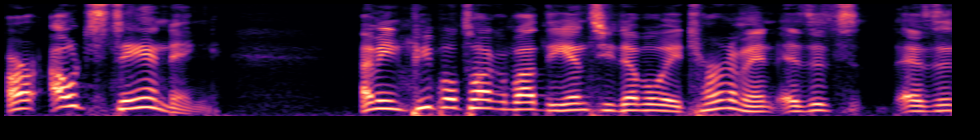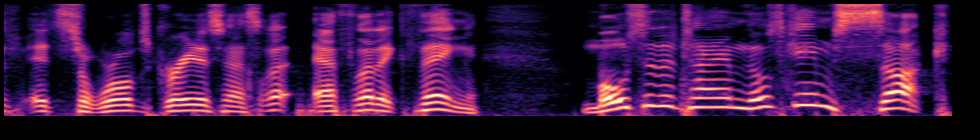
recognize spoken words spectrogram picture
are outstanding. I mean, people talk about the NCAA tournament as it's as if it's the world's greatest athletic thing. Most of the time, those games suck,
